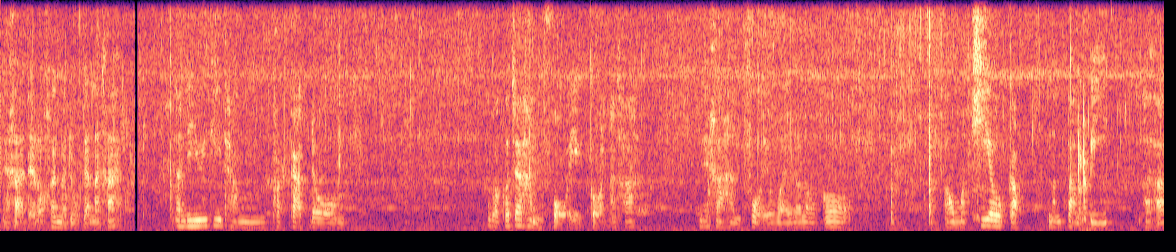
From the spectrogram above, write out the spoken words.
เนี่ยค่ะเดี๋ยวเราค่อยมาดูกันนะคะ อันนี้วิธีทำผักกาดดอง เราก็จะหั่นฝอยก่อนนะคะ นี่ยค่ะหั่นฝอยเอาไว้แล้วเราก็เอามาเคี่ยวกับน้ำตาลปี๊บนะคะ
